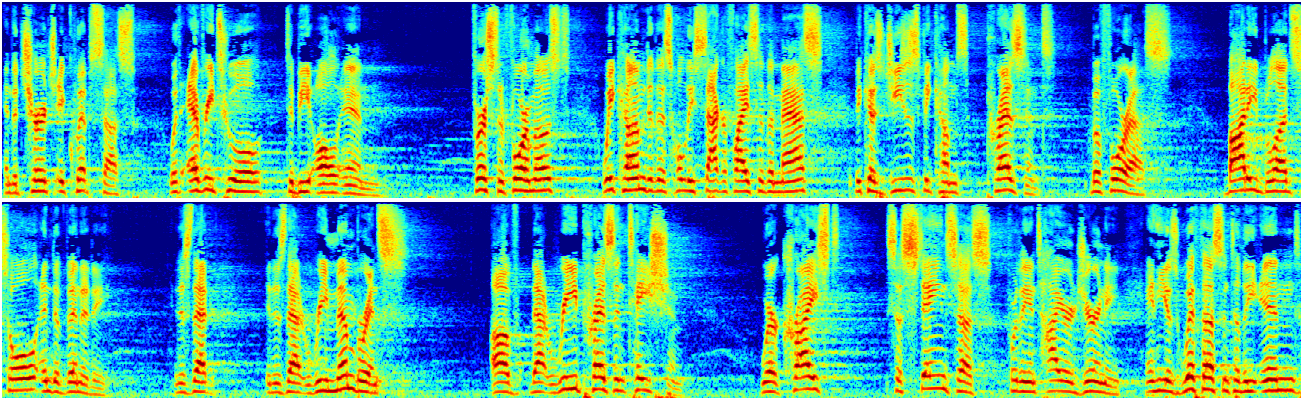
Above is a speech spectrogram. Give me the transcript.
And the church equips us with every tool to be all in. First and foremost, we come to this holy sacrifice of the Mass because Jesus becomes present before us body, blood, soul, and divinity. It is that, it is that remembrance of that representation where Christ sustains us for the entire journey, and He is with us until the end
